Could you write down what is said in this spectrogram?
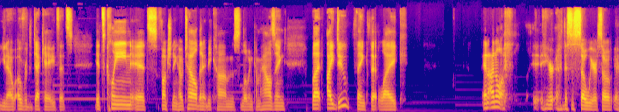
you know, over the decades, it's it's clean, it's functioning hotel, then it becomes low income housing. But I do think that like, and I don't here this is so weird so uh,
